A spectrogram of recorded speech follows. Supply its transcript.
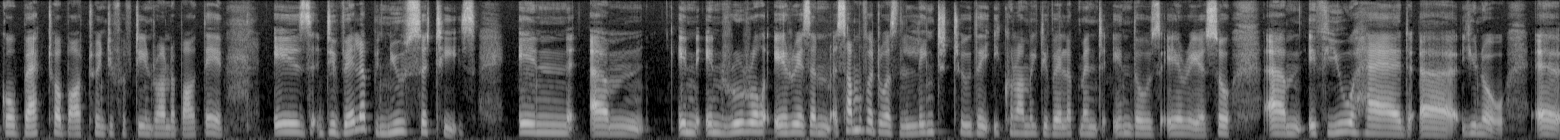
go back to about 2015, roundabout there, is develop new cities in um, in, in rural areas, and some of it was linked to the economic development in those areas. So, um, if you had, uh, you know, uh,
